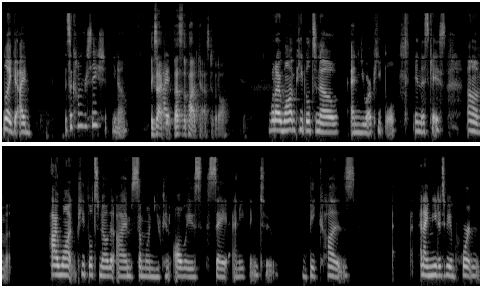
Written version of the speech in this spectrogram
like I it's a conversation, you know. Exactly. I- That's the podcast of it all. what I want people to know, and you are people in this case, um, I want people to know that I am someone you can always say anything to because, and I need it to be important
